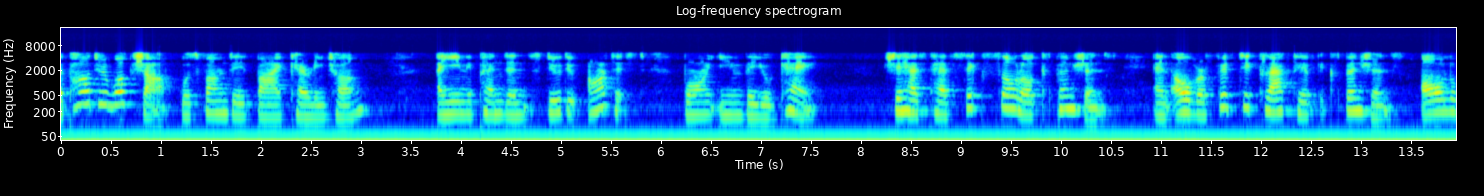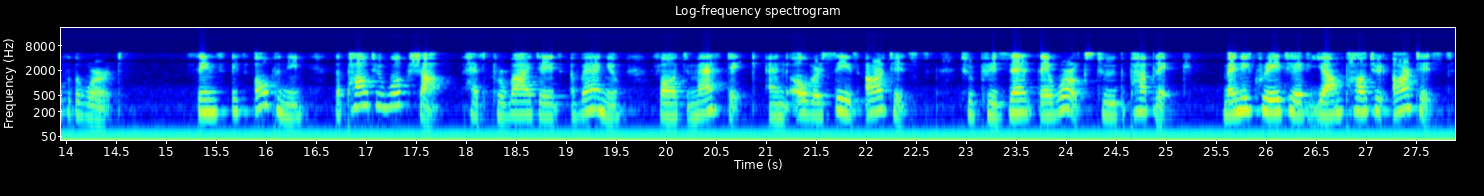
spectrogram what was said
The Pottery Workshop was founded by Carolyn Cheng an independent studio artist born in the UK. She has had six solo expansions and over 50 collective expansions all over the world. Since its opening, the Pottery Workshop has provided a venue for domestic and overseas artists to present their works to the public. Many creative young pottery artists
